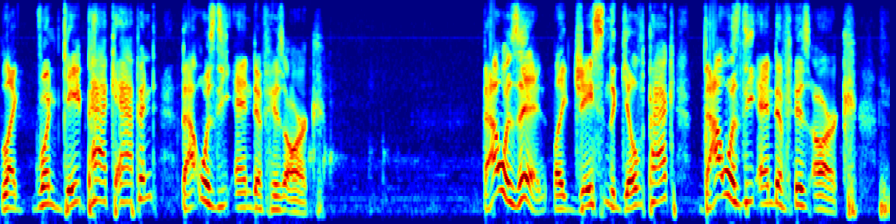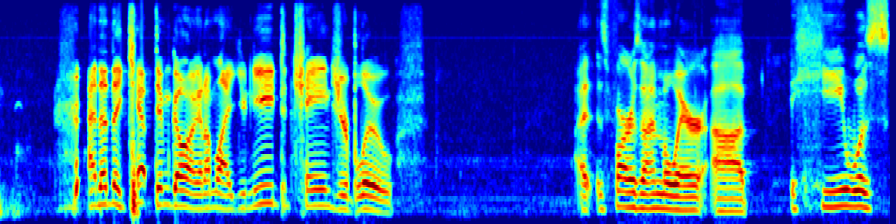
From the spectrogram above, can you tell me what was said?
Like when Gate Pack happened, that was the end of his arc. That was it. Like Jason the Guildpact, that was the end of his arc. and then they kept him going, and I'm like, you need to change your blue. As far as I'm aware, uh, he was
